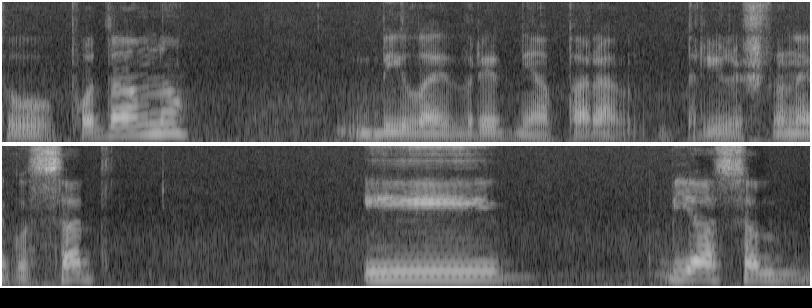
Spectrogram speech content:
to podavno. Bila je vrednija para prilično nego sad. I ja sam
